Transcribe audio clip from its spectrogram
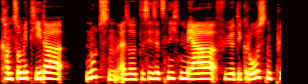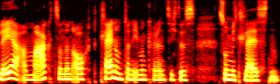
kann somit jeder nutzen. Also das ist jetzt nicht mehr für die großen Player am Markt, sondern auch kleine Unternehmen können sich das somit leisten.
